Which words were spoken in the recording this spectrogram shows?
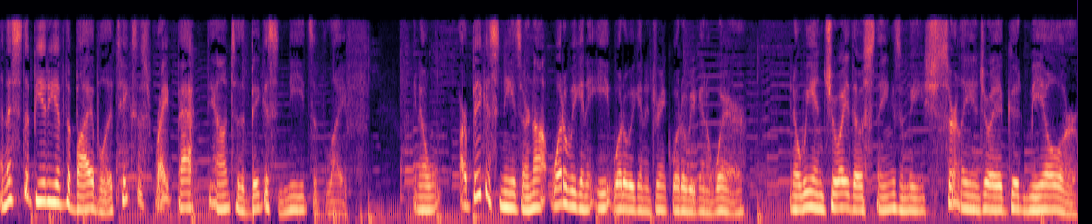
And this is the beauty of the Bible. It takes us right back down to the biggest needs of life. You know, our biggest needs are not what are we going to eat, what are we going to drink, what are we going to wear. You know, we enjoy those things and we certainly enjoy a good meal or,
